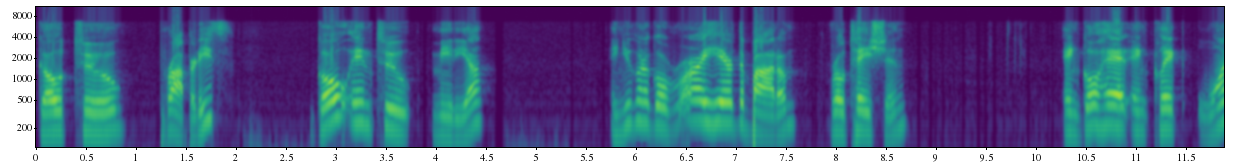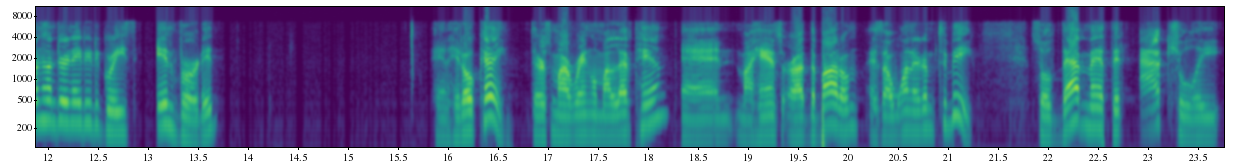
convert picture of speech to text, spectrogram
go to properties, go into media, and you're gonna go right here at the bottom, rotation, and go ahead and click 180 degrees inverted and hit OK. There's my ring on my left hand and my hands are at the bottom as I wanted them to be. So that method actually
